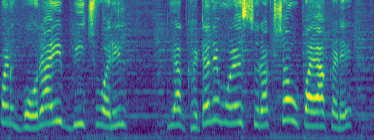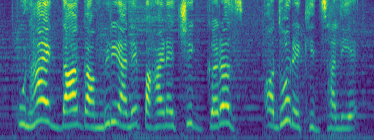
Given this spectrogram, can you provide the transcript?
पण गोराई बीचवरील या घटनेमुळे सुरक्षा उपायाकडे पुन्हा एकदा गांभीर्याने पाहण्याची गरज अधोरेखित झाली आहे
